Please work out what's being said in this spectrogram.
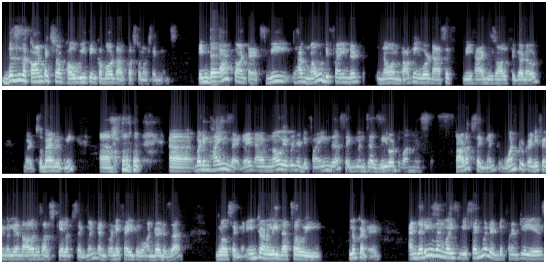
This is the context of how we think about our customer segments. In that context, we have now defined it. Now I'm talking about as if we had this all figured out, but so bear with me. Uh, uh, but in hindsight, right, I am now able to define the segments as zero to one is startup segment, one to $25 million is our scale up segment, and 25 to 100 is a growth segment. Internally, that's how we look at it. And the reason why we segment it differently is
